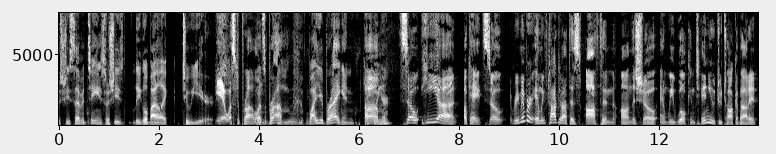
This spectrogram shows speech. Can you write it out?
she's seventeen, so she's legal by like two years. yeah, what's the problem? What's the problem? Why you bragging, Kip Winger? Um, so he, uh, okay, so remember, and we've talked about this often on the show, and we will continue to talk about it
